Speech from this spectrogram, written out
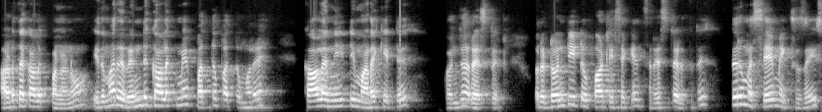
அடுத்த காலுக்கு பண்ணணும். இது மாதிரி ரெண்டு காலுக்குமே பத்து பத்து முறை காலை நீட்டி மடக்கிட்டு கொஞ்சம் ரெஸ்ட்டு ஒரு twenty to forty seconds rest எடுத்துட்டு திரும்ப சேம் எக்ஸசைஸ்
